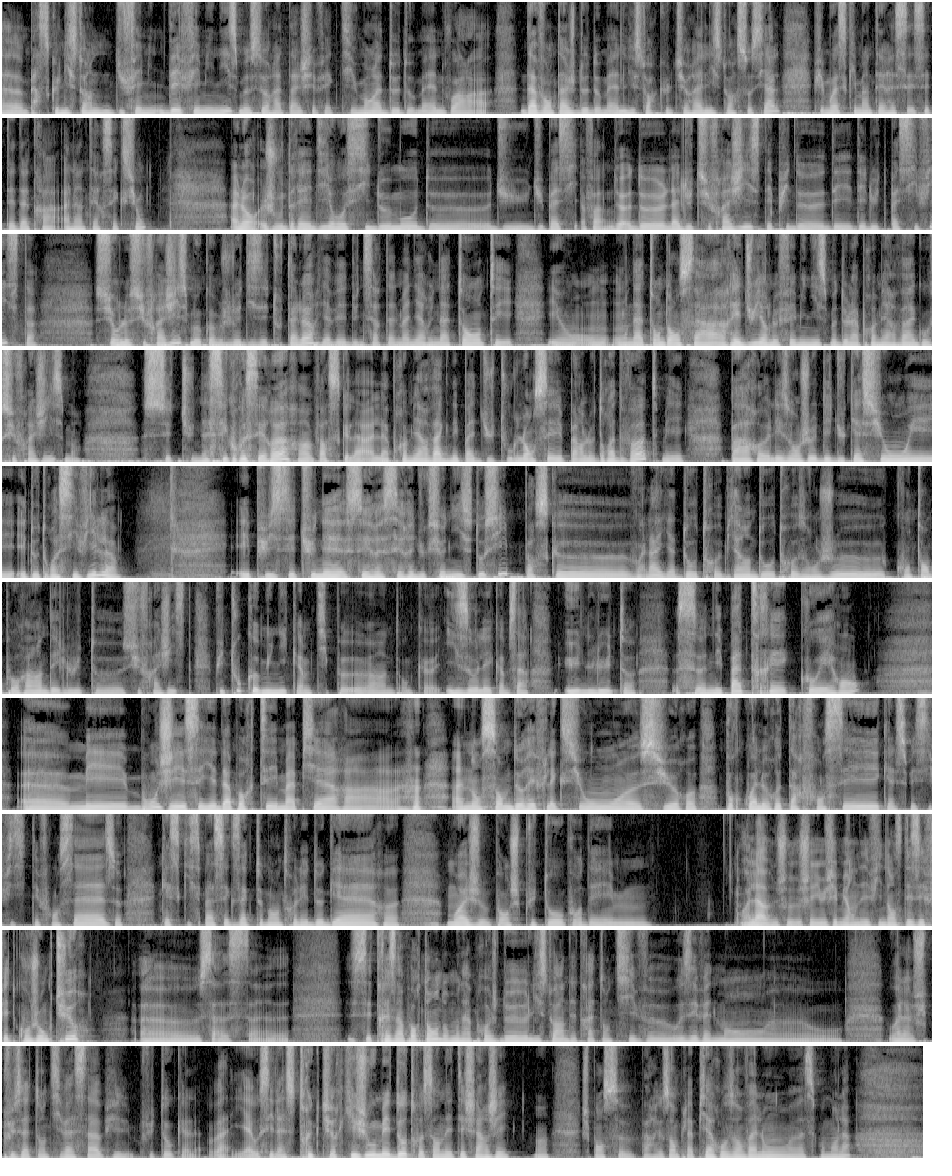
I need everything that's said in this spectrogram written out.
Euh, parce que l'histoire des féminismes se rattache effectivement à deux domaines, voire à davantage de domaines, l'histoire culturelle, l'histoire sociale. Puis moi, ce qui m'intéressait, c'était d'être à, l'intersection. Alors, je voudrais dire aussi deux mots de, du, enfin, de, la lutte suffragiste et puis des luttes pacifistes. Sur le suffragisme, comme je le disais tout à l'heure, il y avait d'une certaine manière une attente et, on, a tendance à réduire le féminisme de la première vague au suffragisme. C'est une assez grosse erreur, hein, parce que la, première vague n'est pas du tout lancée par le droit de vote, mais par euh, les enjeux d'éducation et, et de droit civil. Et puis c'est une c'est réductionniste aussi parce que voilà il y a d'autres bien d'autres enjeux euh, contemporains des luttes euh, suffragistes. Puis tout communique un petit peu hein, donc euh, isoler comme ça une lutte ce n'est pas très cohérent. Euh, mais bon, j'ai essayé d'apporter ma pierre à, un ensemble de réflexions euh, sur euh, pourquoi le retard français, quelle spécificité française, qu'est-ce qui se passe exactement entre les deux guerres. Moi, je penche plutôt pour des... Hum, voilà, j'ai mis en évidence des effets de conjoncture. Ça, ça c'est très important dans mon approche de l'histoire d'être attentive euh, aux événements. Euh, voilà, je suis plus attentive à ça plutôt qu'à. Bah, il y a aussi la structure qui joue, mais d'autres s'en étaient chargés. Hein. Je pense euh, par exemple à Pierre Rosanvallon à ce moment-là.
